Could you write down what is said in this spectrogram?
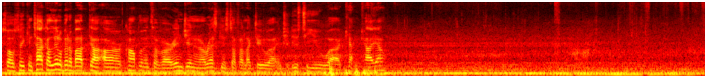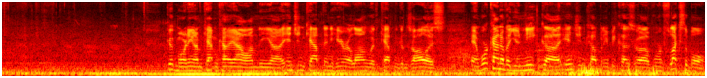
So, so you can talk a little bit about uh, our complements of our engine and our rescue and stuff. I'd like to uh, introduce to you uh, Captain Kaya. Good morning, I'm Captain Callao. I'm the uh, engine captain here along with Captain Gonzalez. And we're kind of a unique uh, engine company because uh, we're flexible.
